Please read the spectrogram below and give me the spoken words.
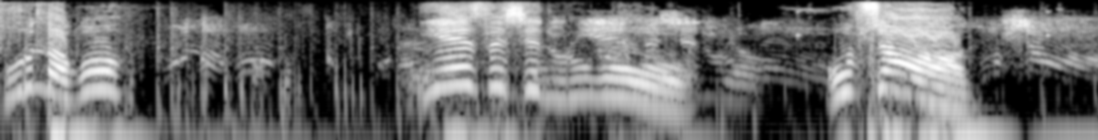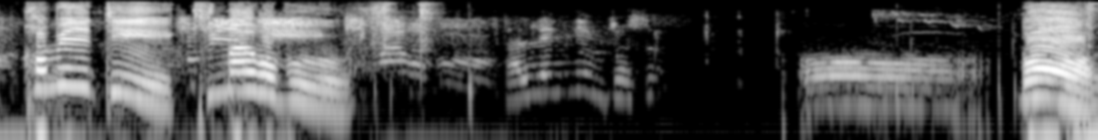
모른다고? ESC 누르고, 옵션, 커뮤니티, 저. 어, 뭐,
